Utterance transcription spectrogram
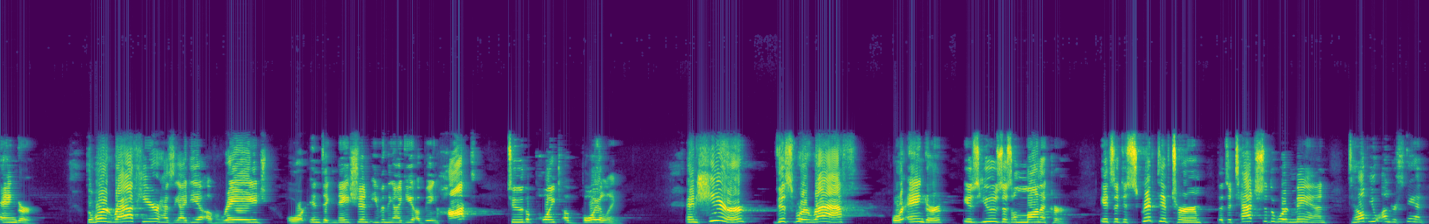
anger. The word wrath here has the idea of rage or indignation, even the idea of being hot to the point of boiling. And here, this word wrath or anger is used as a moniker. It's a descriptive term that's attached to the word man to help you understand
